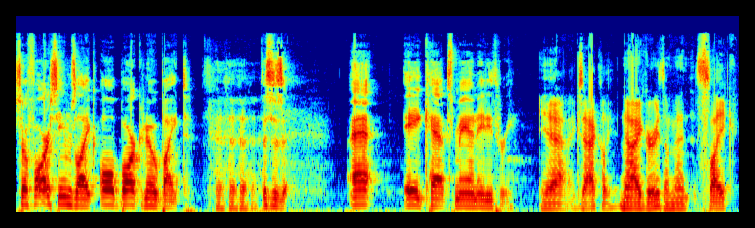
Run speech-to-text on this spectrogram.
So far, seems like all bark, no bite. this is at a cat's man eighty three. Yeah, exactly. No, I agree with them. And it's like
